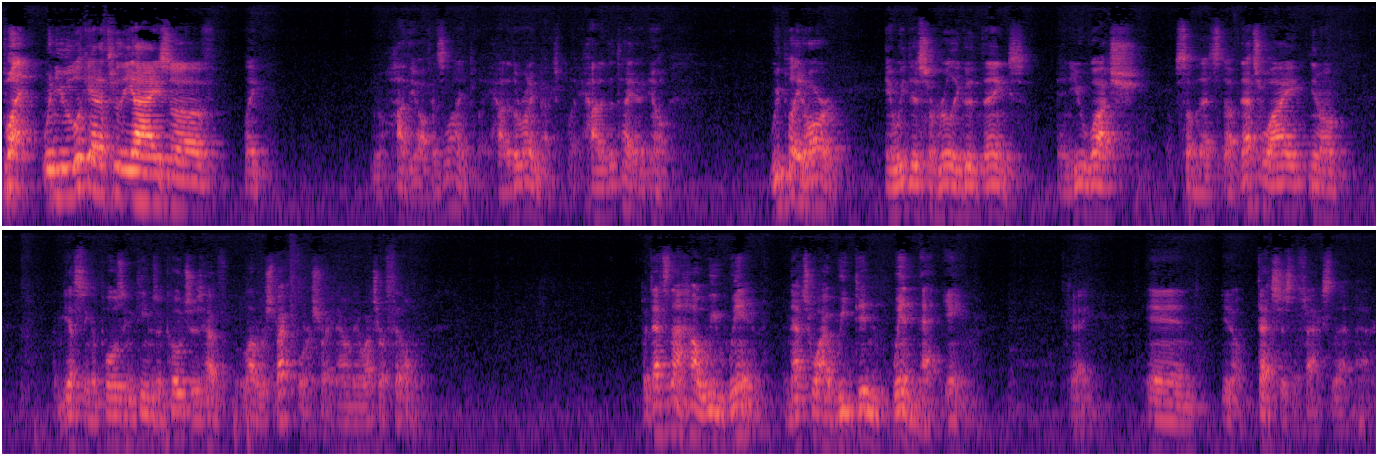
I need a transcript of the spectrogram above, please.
But when you look at it through the eyes of, like, how did the offensive line play? How did the running backs play? How did the tight end, you know, we played hard and we did some really good things. And you watch some of that stuff. That's why, you know, I'm guessing opposing teams and coaches have a lot of respect for us right now when they watch our film. But that's not how we win. And that's why we didn't win that game. Okay? And, you know, that's just the facts of that matter.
